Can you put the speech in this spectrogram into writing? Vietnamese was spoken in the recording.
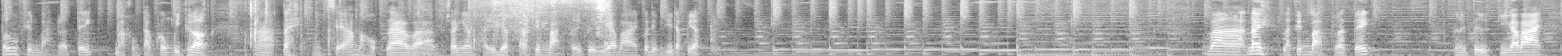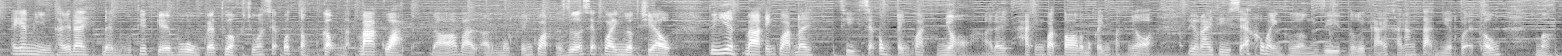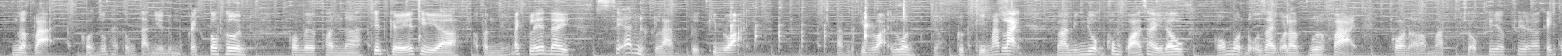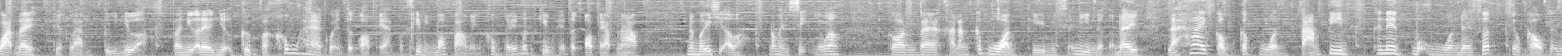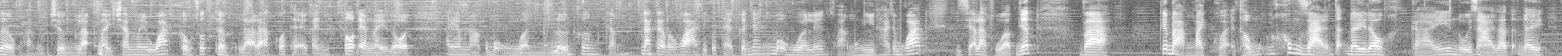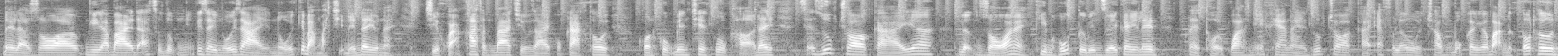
với một phiên bản RTX 3080 bình thường. À, đây mình sẽ mở hộp ra và cho anh em thấy được cái phiên bản tới từ Gigabyte có điểm gì đặc biệt. Và đây là phiên bản RTX tới từ Gigabyte. Anh em nhìn thấy đây đây là một thiết kế vô cùng quen thuộc. Chúng ta sẽ có tổng cộng là ba quạt. Đó, và một cánh quạt ở giữa sẽ quay ngược chiều. Tuy nhiên, ba cánh quạt đây thì sẽ có một cánh quạt nhỏ ở đây. Hai cánh quạt to và một cánh quạt nhỏ. Điều này thì sẽ không ảnh hưởng gì tới cái khả năng tản nhiệt của hệ thống, mà ngược lại còn giúp hệ thống tản nhiệt được một cách tốt hơn. Còn về phần à, thiết kế thì à, ở phần miếng backplate đây sẽ được làm từ kim loại làm từ kim loại luôn, kiểu cực kỳ mát lạnh. Và miếng nhuộm không quá dày đâu, có một độ dày gọi là vừa phải. Còn ở mặt chỗ phía phía cánh quạt đây, việc làm từ nhựa. Và nhựa đây nhựa cứng và không hề có hiện tượng ọp ẹp. Và khi mình bóp vào mình không thấy bất kỳ một hiện tượng ọp ẹp nào. Nó mấy triệu à? Nó phải xịn, đúng không? Còn về khả năng cấp nguồn thì mình sẽ nhìn được ở đây là hai cổng cấp nguồn 8 pin. Thế nên bộ nguồn đề xuất yêu cầu sẽ rơi khoảng chừng là 700W công suất thực là đã có thể gánh tốt em này rồi. Anh em nào có bộ nguồn lớn hơn cắm đa cả đồ họa thì có thể cân nhắc những bộ nguồn lên khoảng 1200W thì sẽ là phù hợp nhất. Và cái bảng mạch của hệ thống nó không dài đến tận đây đâu, cái nối dài ra tận đây. Đây là do Gigabyte đã sử dụng những cái dây nối dài nối cái bảng mạch chỉ đến đây này. Chỉ khoảng 2 phần 3 chiều dài của cạc thôi. Còn cục bên trên, cục hở đây sẽ giúp cho cái ờ, lượng gió này khi mà hút từ bên dưới cây lên có thể thổi qua những khe này, giúp cho cái airflow ở trong bộ cây các bạn được tốt hơn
